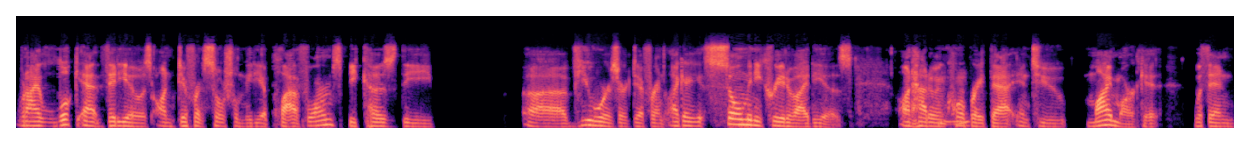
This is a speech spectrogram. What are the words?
when I look at videos on different social media platforms, because the uh, viewers are different, like I get so many creative ideas on how to mm-hmm. incorporate mm-hmm. that into my market within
